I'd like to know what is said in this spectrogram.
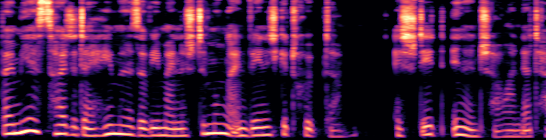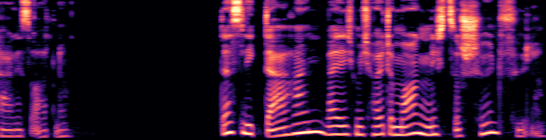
Bei mir ist heute der Himmel sowie meine Stimmung ein wenig getrübter. Es steht Innenschau an der Tagesordnung. Das liegt daran, weil ich mich heute Morgen nicht so schön fühle.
